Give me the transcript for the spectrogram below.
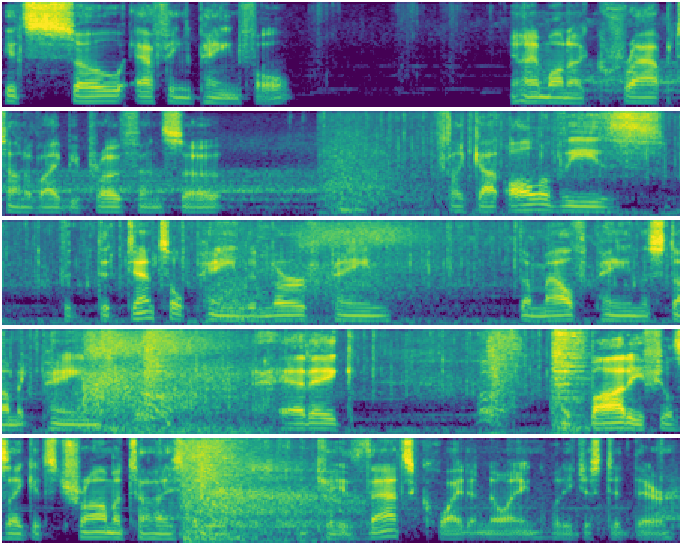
It's so effing painful. And I'm on a crap ton of ibuprofen, so like got all of these the, the dental pain, the nerve pain, the mouth pain, the stomach pain, headache, my body feels like it's traumatized here. Okay, that's quite annoying what he just did there.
